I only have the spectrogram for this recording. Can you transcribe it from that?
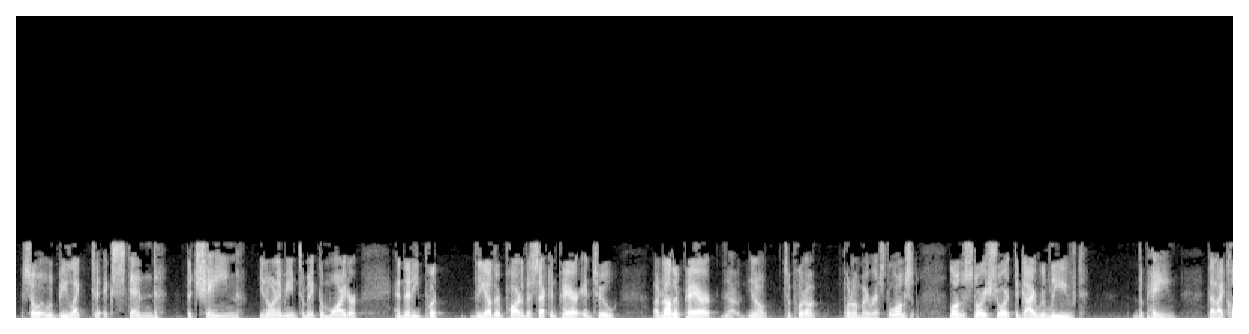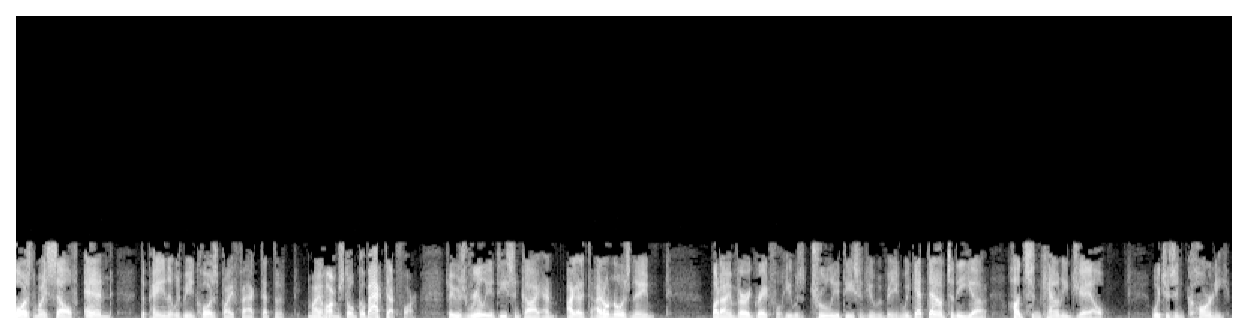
so it would be like to extend the chain, you know what I mean, to make them wider, and then he put the other part of the second pair into another pair, uh, you know, to put on put on my wrist. Long, long story short, the guy relieved the pain that I caused myself and the pain that was being caused by the fact that the my arms don't go back that far. So he was really a decent guy, and I got I don't know his name, but I am very grateful. He was truly a decent human being. We get down to the uh, Hudson County Jail, which is in Kearny,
